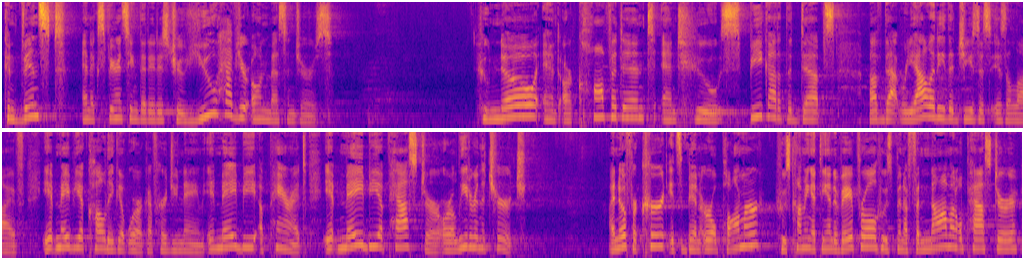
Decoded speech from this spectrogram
convinced and experiencing that it is true, you have your own messengers who know and are confident and who speak out of the depths of that reality that Jesus is alive. It may be a colleague at work, I've heard you name. It may be a parent. It may be a pastor or a leader in the church. I know for Kurt, it's been Earl Palmer, who's coming at the end of April, who's been a phenomenal pastor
